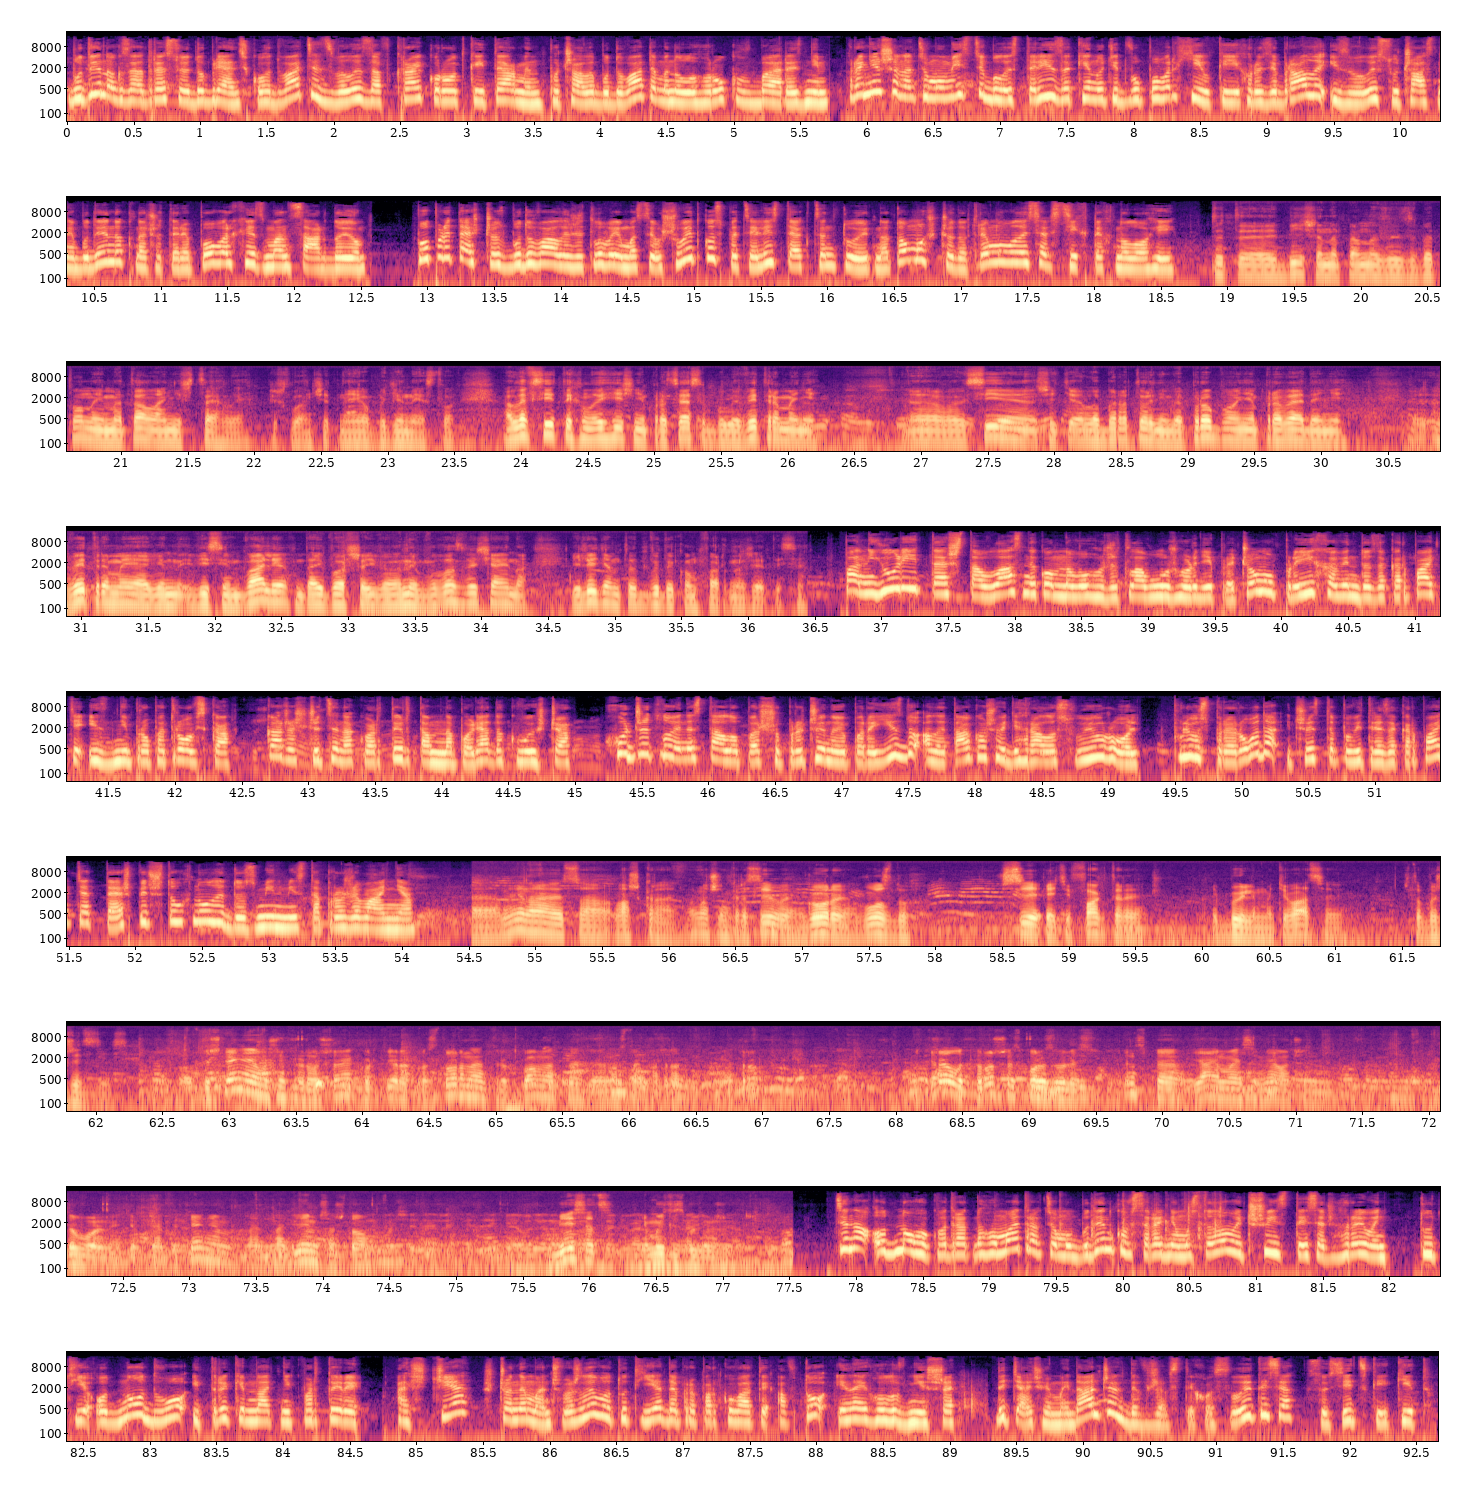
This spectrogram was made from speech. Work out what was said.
Будинок за адресою Добрянського 20 звели за вкрай короткий термін. Почали будувати минулого року в березні. Раніше на цьому місці були старі закинуті двоповерхівки. Їх розібрали і звели сучасний будинок на чотири поверхи з мансардою. Попри те, що збудували житловий масив швидко, спеціалісти акцентують на тому, що дотримувалися всіх технологій. Тут е, більше, напевно, з бетону і металу, ніж цегли пішло на його будівництво. Але всі технологічні процеси були витримані, е, всі лабораторні випробування проведені. Витримає він 8 балів, дай Бог, що його не було, звичайно, і людям тут буде комфортно житися. Пан Юрій теж став власником нового житла в Ужгороді. Причому приїхав він до Закарпаття із Дніпропетровська. Каже, що ціна квартир там на порядок вища. Хоч житло і не стало першопричиною переїзду, але також відіграло свою роль. Плюс природа і чисте повітря Закарпаття теж підштовхнули до змін міста проживання. Э, Мне нравится ваш край. Он очень красивый. Горы, воздух. Все эти факторы и были мотивацией, чтобы жить здесь. Впечатление очень хорошее. Квартира просторная, трехкомнатная, 90 квадратных метров. Материалы хорошие использовались. В принципе, я и моя семья очень довольны этим приобретением. На- Надеемся, что месяц, и мы здесь будем жить. Ціна одного квадратного метра в цьому будинку в середньому становить 6 тисяч гривень. Тут є одно, дво і трикімнатні квартири. А ще, що не менш важливо, тут є де припаркувати авто і найголовніше дитячий майданчик, де вже встиг оселитися сусідський кіт.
